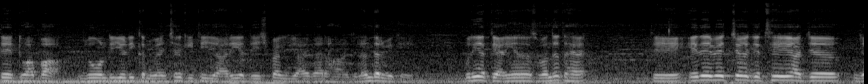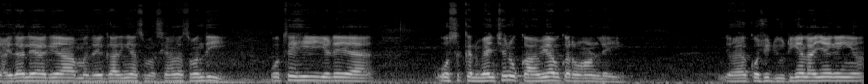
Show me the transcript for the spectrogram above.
ਤੇ ਦੁਆਬਾ ਜ਼ੋਨ ਦੀ ਜਿਹੜੀ ਕਨਵੈਨਸ਼ਨ ਕੀਤੀ ਜਾ ਰਹੀ ਹੈ ਦੇਸ਼ ਭਰ ਯਾਦਗਾਰ ਹਾਲ ਜਲੰਧਰ ਵਿਖੇ। ਉਹਦੀਆਂ ਤਿਆਰੀਆਂ ਨਾਲ ਸੰਬੰਧਿਤ ਹੈ ਤੇ ਇਹਦੇ ਵਿੱਚ ਜਿੱਥੇ ਅੱਜ ਜਾਇਜ਼ਾ ਲਿਆ ਗਿਆ ਮਨਰੇਗਾ ਦੀਆਂ ਸਮੱਸਿਆਵਾਂ ਦਾ ਸੰਬੰਧੀ ਉੱਥੇ ਹੀ ਜਿਹੜੇ ਆ ਉਸ ਕਨਵੈਨਸ਼ਨ ਨੂੰ ਕਾਮਯਾਬ ਕਰਵਾਉਣ ਲਈ ਕੁਝ ਡਿਊਟੀਆਂ ਲਾਈਆਂ ਗਈਆਂ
